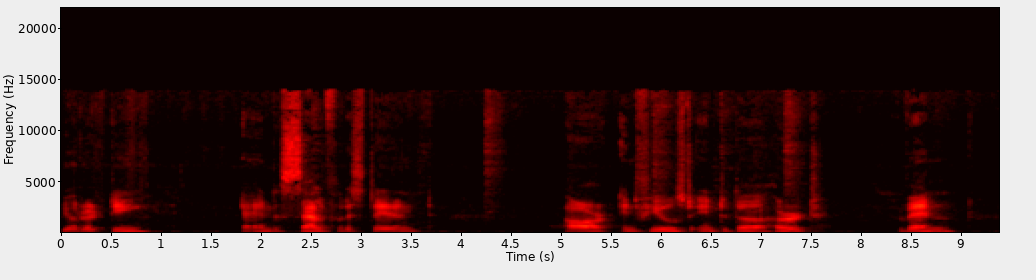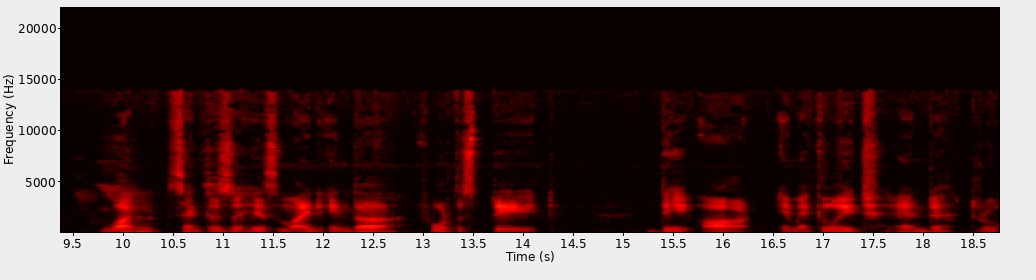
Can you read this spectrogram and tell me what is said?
purity, and self restraint are infused into the heart when one centers his mind in the fourth state. They are immaculate and true.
